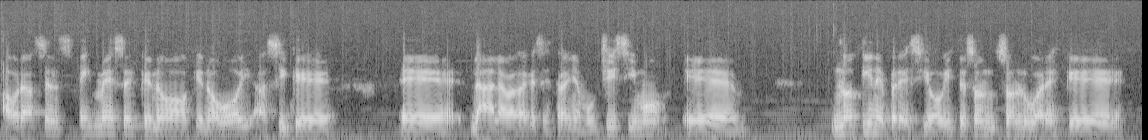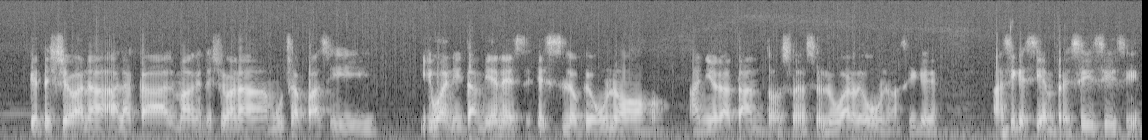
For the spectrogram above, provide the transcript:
Ahora hacen seis meses que no, que no voy, así que eh, nada, la verdad que se extraña muchísimo. Eh, no tiene precio, ¿viste? Son, son lugares que, que te llevan a, a, la calma, que te llevan a mucha paz y, y bueno, y también es, es lo que uno añora tanto, es el lugar de uno, así que así que siempre, sí, sí, sí.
